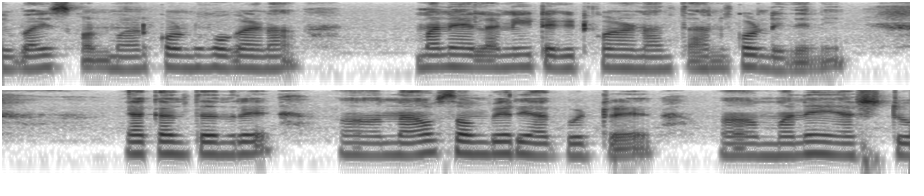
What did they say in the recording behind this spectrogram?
ನಿಭಾಯಿಸ್ಕೊಂಡು ಮಾಡ್ಕೊಂಡು ಹೋಗೋಣ ಮನೆಯೆಲ್ಲ ನೀಟಾಗಿ ಇಟ್ಕೊಳ್ಳೋಣ ಅಂತ ಅಂದ್ಕೊಂಡಿದ್ದೀನಿ ಯಾಕಂತಂದರೆ ನಾವು ಸೋಂಬೇರಿ ಆಗಿಬಿಟ್ರೆ ಮನೆ ಅಷ್ಟು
